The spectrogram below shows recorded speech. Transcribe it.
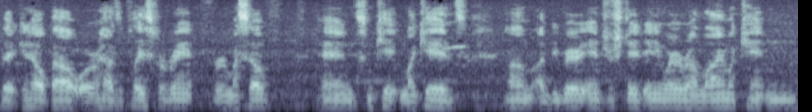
that can help out, or has a place for rent for myself and some my kids, um, I'd be very interested anywhere around Lima, Kenton,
